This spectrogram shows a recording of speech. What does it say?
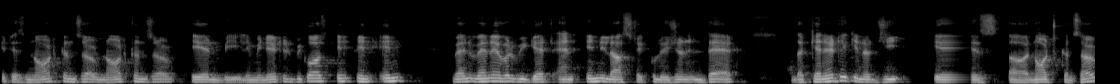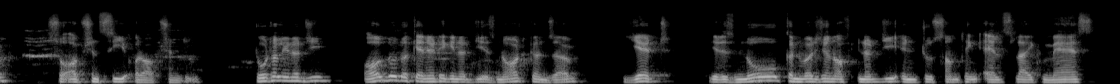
it is not conserved, not conserved, A and B eliminated because in, in, in when, whenever we get an inelastic collision in that, the kinetic energy is uh, not conserved. So option C or option D. Total energy, although the kinetic energy is not conserved, yet there is no conversion of energy into something else like mass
